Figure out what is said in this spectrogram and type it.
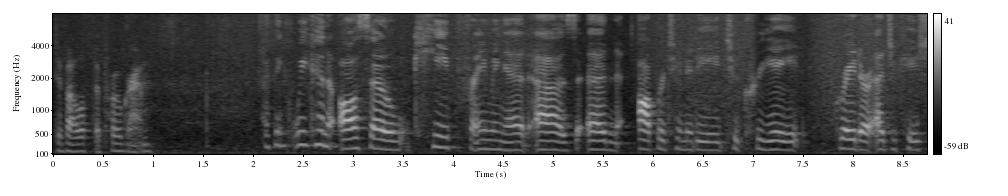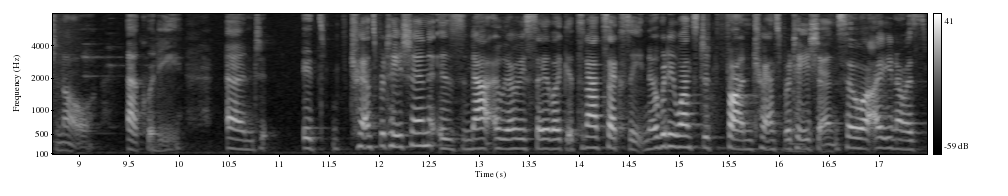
develop the program. I think we can also keep framing it as an opportunity to create greater educational equity. And it's transportation is not. I always say like it's not sexy. Nobody wants to fund transportation. So I, you know, as,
